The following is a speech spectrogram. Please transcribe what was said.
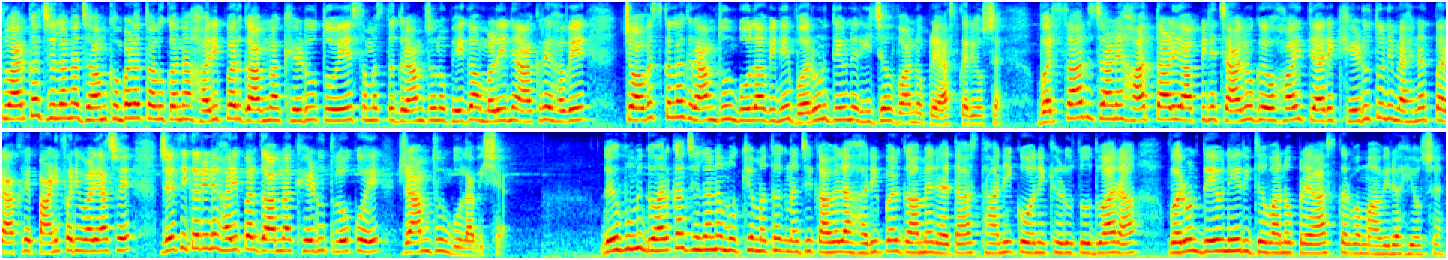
દ્વારકા જિલ્લાના જામખંભાળા તાલુકાના હરિપર ગામના ખેડૂતોએ સમસ્ત ગ્રામજનો ભેગા મળીને આખરે હવે ચોવીસ કલાક રામધૂન બોલાવીને વરુણદેવને રીઝવવાનો પ્રયાસ કર્યો છે. વરસાદ જાણે હાથ તાળી આપીને ચાલ્યો ગયો હોય ત્યારે ખેડૂતોની મહેનત પર આખરે પાણી ફરી વળ્યા છે, જેથી કરીને હરિપર ગામના ખેડૂત લોકોએ રામધૂન બોલાવી છે. દેવભૂમિ દ્વારકા જિલ્લાના મુખ્ય મથક નજીક આવેલા હરિપર ગામે રહેતા સ્થાનિકો અને ખેડૂતો દ્વારા વરુણ દેવને રીઝવવાનો પ્રયાસ કરવામાં આવી રહ્યો છે.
